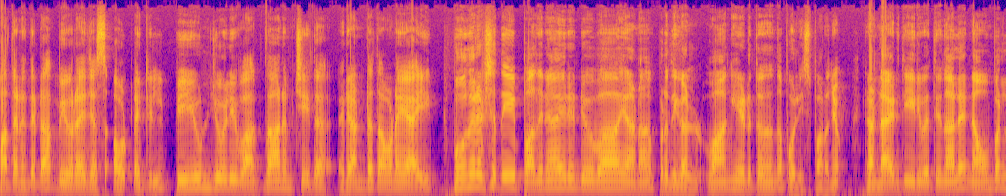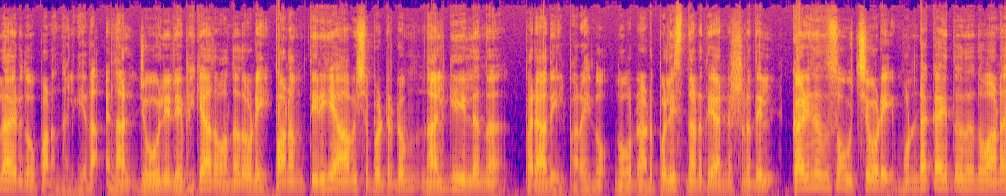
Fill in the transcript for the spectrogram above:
പത്തനംതിട്ട ബിവറേജസ് ഔട്ട്ലെറ്റിൽ പിയൂൺ ജോലി വാഗ്ദാനം ചെയ്ത് രണ്ട് തവണയായി മൂന്ന് ലക്ഷത്തി പതിനായിരം രൂപയാണ് പ്രതികൾ വാങ്ങിയെടുത്തതെന്ന് പോലീസ് പറഞ്ഞു. രണ്ടായിരത്തി ഇരുപത്തിനാല് നവംബറിലായിരുന്നു പണം നൽകിയത്. എന്നാൽ ജോലി ലഭിക്കാതെ വന്നതോടെ പണം തിരികെ ആവശ്യപ്പെട്ടിട്ടും നൽകിയില്ലെന്ന് പരാതിയിൽ പറയുന്നു. നൂറിനാട് പോലീസ് നടത്തിയ അന്വേഷണത്തിൽ കഴിഞ്ഞ ദിവസം ഉച്ചയോടെ മുണ്ടക്കയത്ത് നിന്നുമാണ്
